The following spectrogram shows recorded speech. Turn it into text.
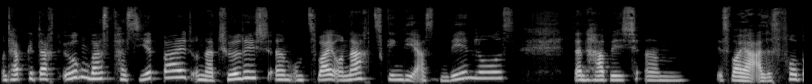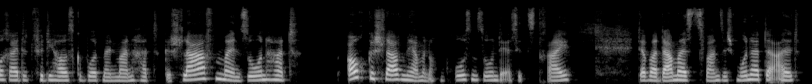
und habe gedacht, irgendwas passiert bald. Und natürlich ähm, um zwei Uhr nachts gingen die ersten Wehen los. Dann habe ich, ähm, es war ja alles vorbereitet für die Hausgeburt. Mein Mann hat geschlafen, mein Sohn hat auch geschlafen. Wir haben ja noch einen großen Sohn, der ist jetzt drei. Der war damals 20 Monate alt.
